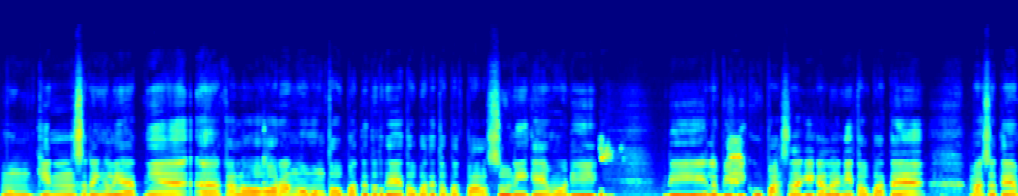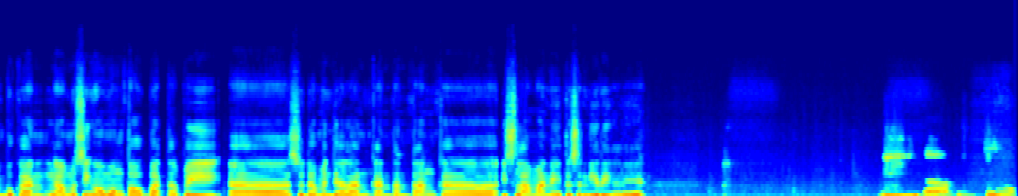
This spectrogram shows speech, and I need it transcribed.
mungkin sering lihatnya uh, kalau orang ngomong tobat itu kayak tobatnya tobat palsu nih kayak mau di di lebih dikupas lagi kalau ini tobatnya maksudnya bukan nggak mesti ngomong tobat tapi uh, sudah menjalankan tentang keislamannya itu sendiri kali ya Iya betul.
